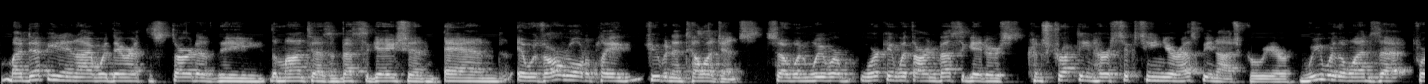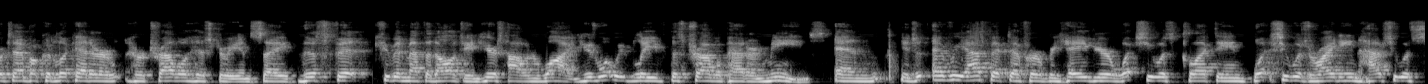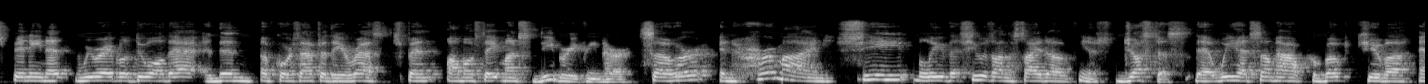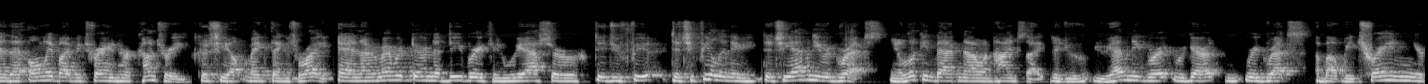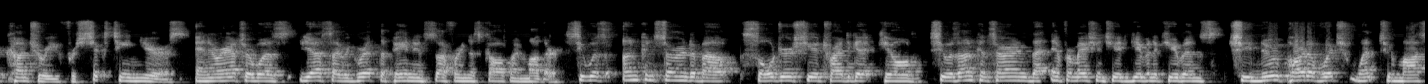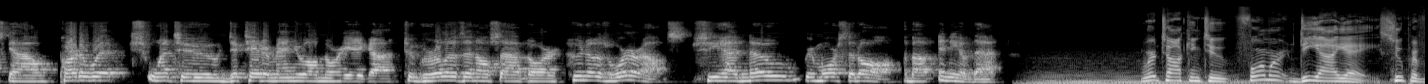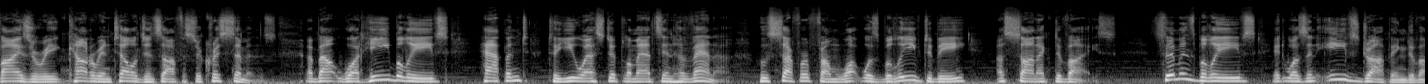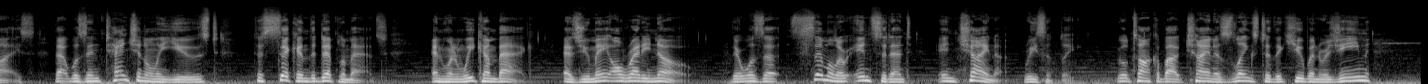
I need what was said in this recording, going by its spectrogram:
My deputy and I were there at the start of the, the Montes investigation, and it was our role to play Cuban intelligence. So when we were working with our investigators constructing her 16 year espionage career, we were the ones that, for example, could look at her, her travel history and say, this fit Cuban methodology, and here's how and why, and here's what we believe this travel pattern means. And every aspect of her behavior, what she was collecting, what she was writing, how she was spinning it, we were able to do all that. And then, of course, after the arrest, spent almost eight months debriefing her. So her, in her mind, she believed that she was on the side of you know, justice, that we had somehow provoked Cuba, and that only by betraying her country could she help make things right. And I remember during the debriefing, we asked her, "Did you feel? Did she feel any? Did she have any regrets? You know, looking back now in hindsight, did you you have any regret, regret, regrets about betraying your country for 16 years?" And her answer was, "Yes, I regret the pain and suffering this caused my mother." She was unconcerned about soldiers she had tried to get killed. She was unconcerned that information she had given to Cubans, she knew part of which went to Moscow, part of which went to dictator Manuel Noriega, to guerrillas in El Salvador, who knows where else. She had no remorse at all about any of that. We're talking to former DIA Supervisory Counterintelligence Officer Chris Simmons about what he believes happened to U.S. diplomats in Havana who suffered from what was believed to be a sonic device. Simmons believes it was an eavesdropping device that was intentionally used to sicken the diplomats. And when we come back, as you may already know, there was a similar incident in China recently. We'll talk about China's links to the Cuban regime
